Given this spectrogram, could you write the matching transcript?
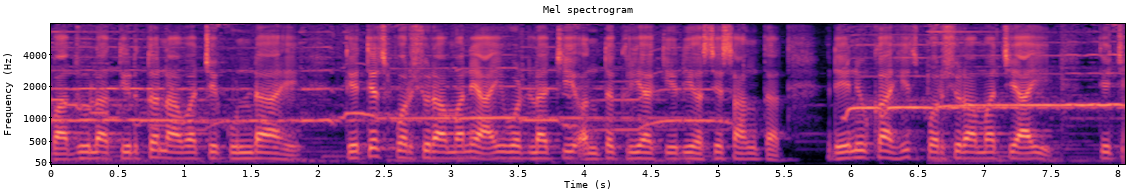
बाजूला तीर्थ नावाचे कुंड आहे. तेथेच परशुरामाने आई वडिलाची अंत्यक्रिया केली असे सांगतात. रेणुका हीच परशुरामाची आई. तिचे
